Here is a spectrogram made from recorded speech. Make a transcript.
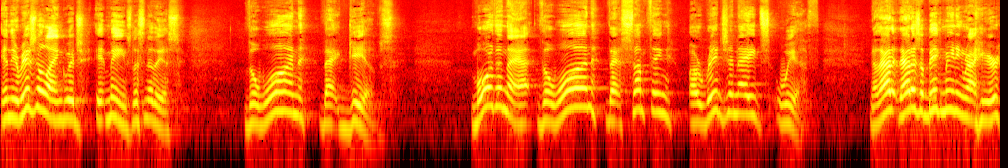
In the original language, it means, listen to this, the one that gives. More than that, the one that something originates with. Now, that, that is a big meaning right here.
